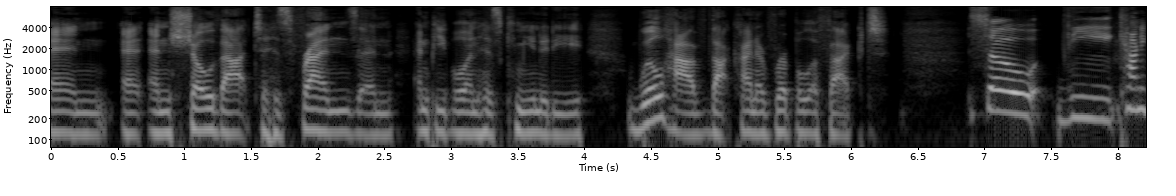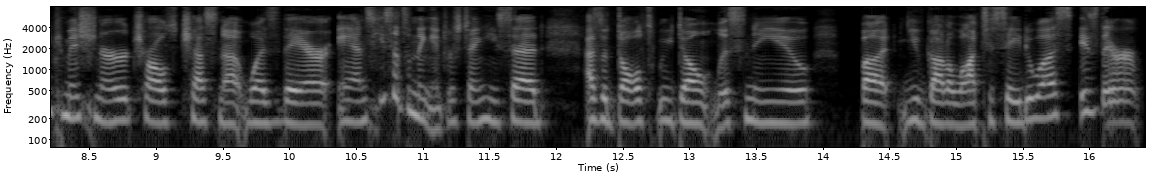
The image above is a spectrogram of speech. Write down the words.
and, and and show that to his friends and and people in his community will have that kind of ripple effect so the county commissioner, Charles Chestnut, was there and he said something interesting. He said, as adults, we don't listen to you, but you've got a lot to say to us. Is there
